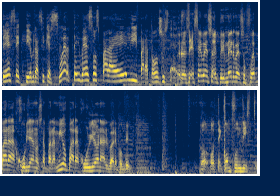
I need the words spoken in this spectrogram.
de septiembre. Así que suerte y besos para él y para todos ustedes. Pero ese beso, el primer beso, ¿fue para Julián, o sea, para mí o para Julián Álvarez? Porque... O, o te confundiste.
